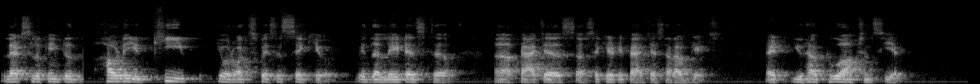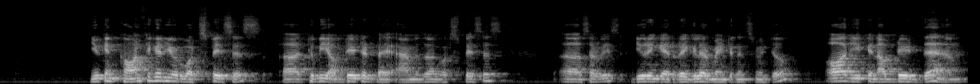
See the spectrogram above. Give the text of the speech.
Let's look into how do you keep your workspaces secure with the latest uh, uh, patches security patches or updates. Right? You have two options here. You can configure your workspaces uh, to be updated by Amazon Workspaces uh, service during a regular maintenance window, or you can update them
